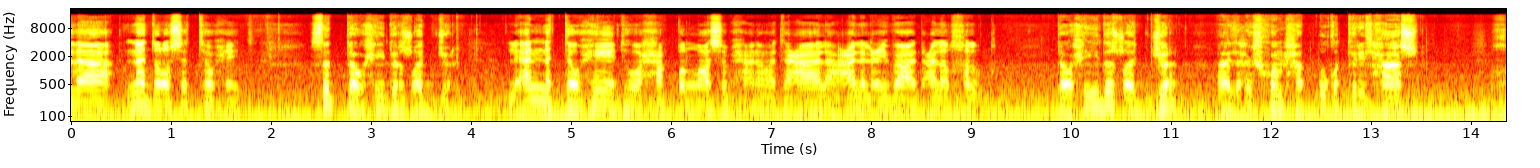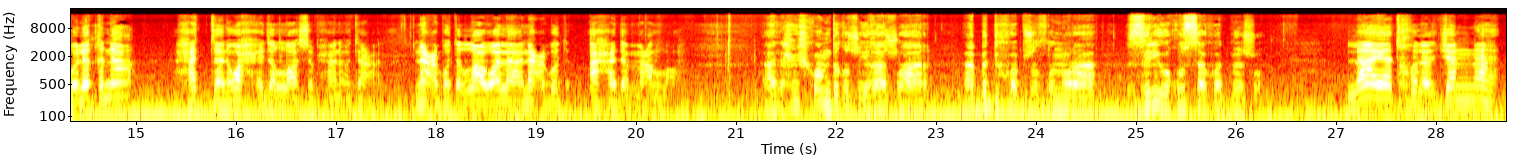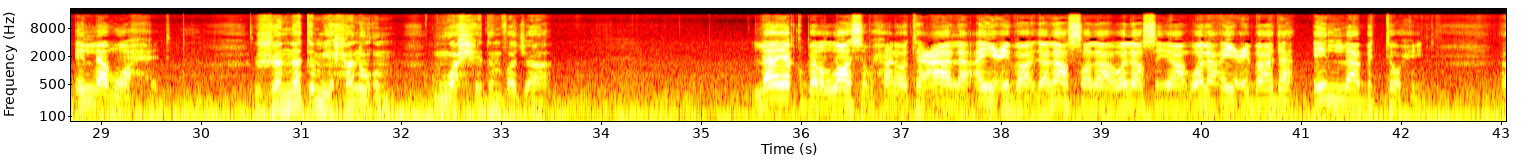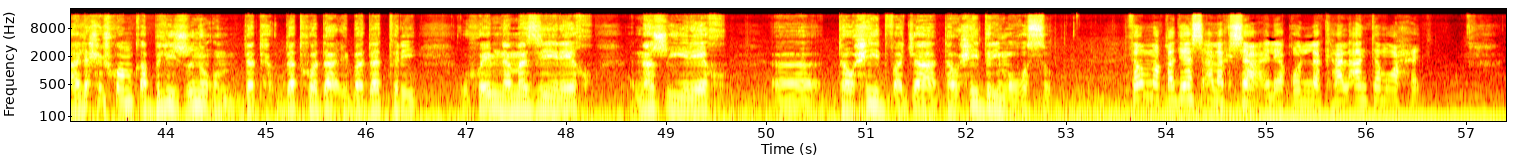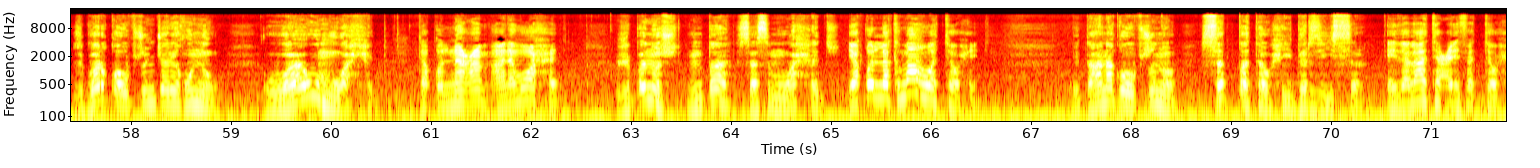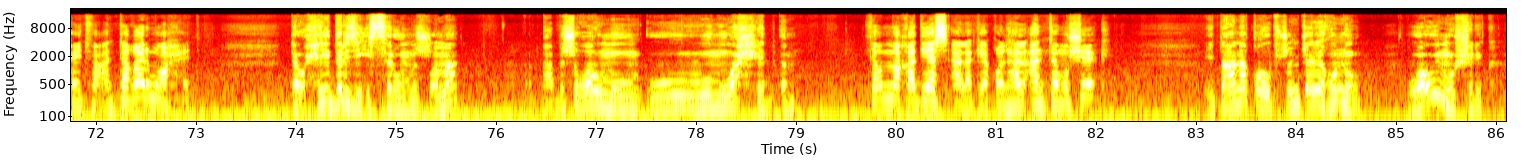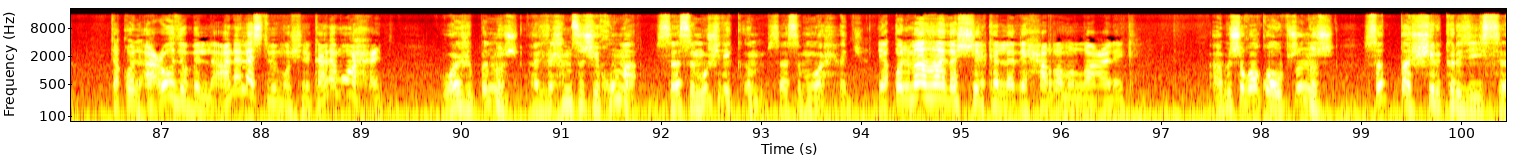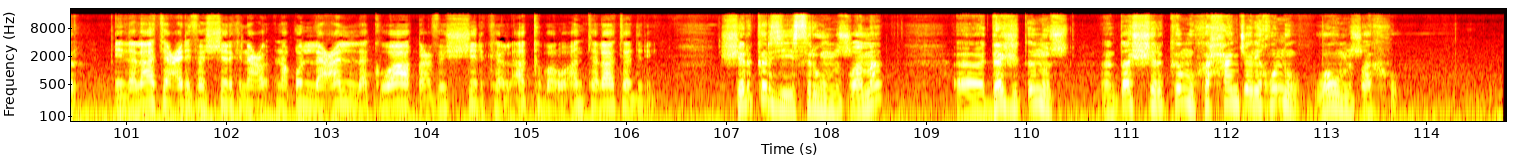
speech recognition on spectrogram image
هذا ندرس التوحيد؟ ست توحيد رشأجر لأن التوحيد هو حق الله سبحانه وتعالى على العباد على الخلق. توحيد رشأجر الحشوم حقوق التري الحاش؟ خلقنا حتى نوحد الله سبحانه وتعالى. نعبد الله ولا نعبد أحدا مع الله. الحشوم دغشي غاشار أبد خو بجطنورا زري وغوسا خو بنشو لا يدخل الجنة إلا موحد. جنة يحنو أم موحد فجاء. لا يقبل الله سبحانه وتعالى أي عبادة لا صلاة ولا صيام ولا أي عبادة إلا بالتوحيد. على حشوم قبلي جنو أم دات دات خو دا عبادات تري وخيم نمزي ريخ نجي ريخ آه توحيد فجاء توحيد ري مغصو. ثم قد يسألك سائل يقول لك هل أنت موحد؟ زغور قوب سنجري هنو واو موحد. تقول نعم أنا موحد. جبنوش انت ساس موحد. يقول لك ما هو التوحيد؟ إتانا قوب شنو ستة توحيد رزي السر إذا لا تعرف التوحيد فأنت غير موحد. توحيد رزي السر أبشغو ومو- وموحد أم. ثم قد يسألك يقول هل أنت مشرك؟ إتانا قوب شنجري هنو؟ واو مشرك. تقول أعوذ بالله أنا لست بمشرك أنا موحد. واجب أنوش هل حمس شيخوما ساس مشرك أم؟ ساس موحد. يقول ما هذا الشرك الذي حرم الله عليك؟ أبشغو قوب شنوش ستة الشرك رزي السر. إذا لا تعرف الشرك نقول لعلك واقع في الشرك الأكبر وأنت لا تدري. شرك رزي السر ومجرمة آه، داجت أنوش أنت الشرك مخحان جري خنو واو مش اخو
